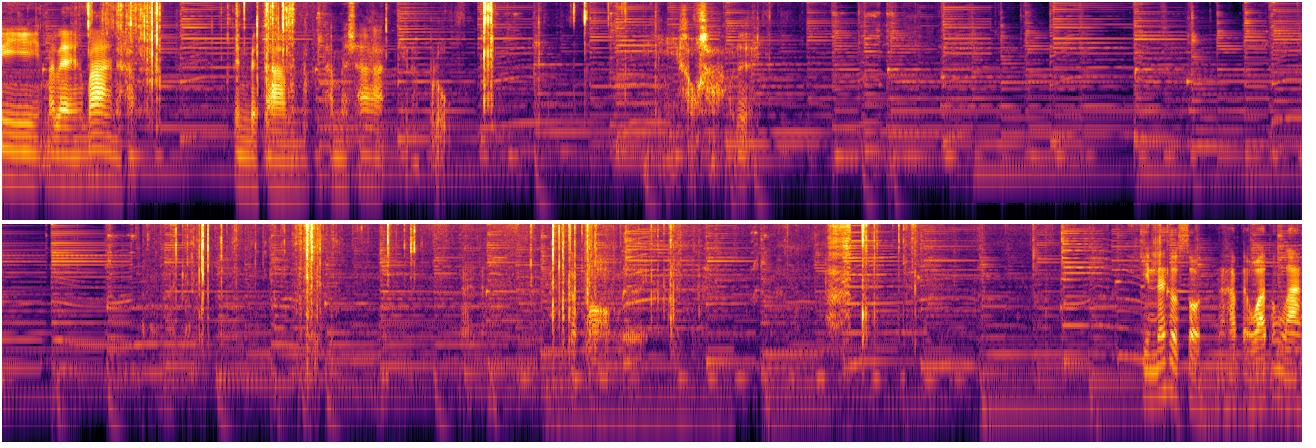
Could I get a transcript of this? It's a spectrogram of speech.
มีแมลงบ้างนะครับ เป็นไปตามธรรมชาติที่เราปลูกนี่ขาวๆเลยกระปอกเลยกินได้สดๆนะครับ แต่ว่าต้องล้าง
